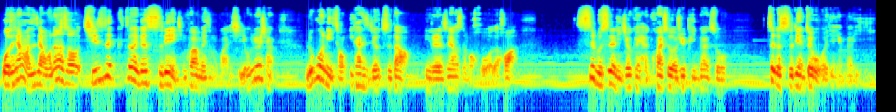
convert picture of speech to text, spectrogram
我的想法是这样，我那个时候其实这真的跟失恋已经快要没什么关系，我就想。如果你从一开始就知道你的人生要怎么活的话，是不是你就可以很快速的去评断说，这个失恋对我而言有没有意义？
